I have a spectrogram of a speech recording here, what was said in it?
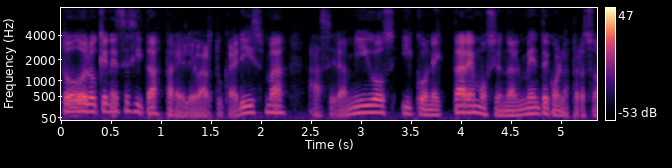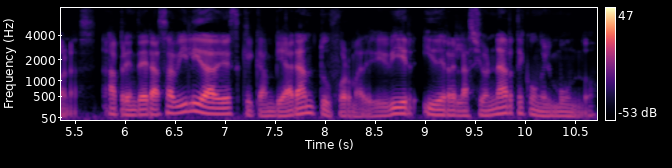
todo lo que necesitas para elevar tu carisma, hacer amigos y conectar emocionalmente con las personas. Aprenderás habilidades que cambiarán tu forma de vivir y de relacionarte con el mundo.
